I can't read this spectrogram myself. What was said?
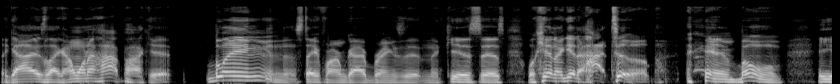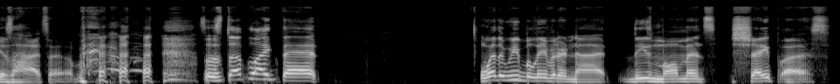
the guy is like, I want a hot pocket. Bling. And the State Farm guy brings it. And the kid says, Well, can I get a hot tub? and boom, he gets a hot tub. so stuff like that, whether we believe it or not, these moments shape us.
